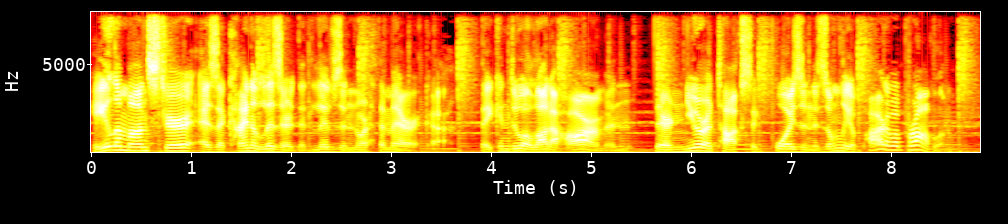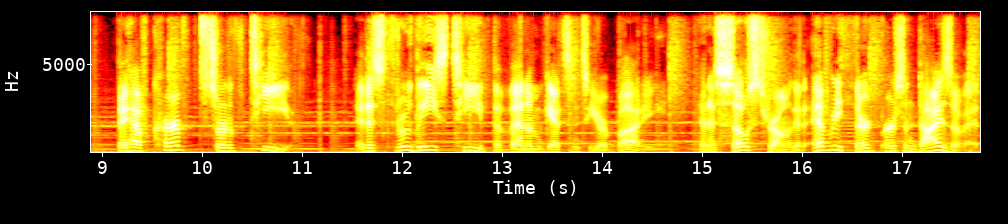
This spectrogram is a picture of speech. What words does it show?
Gila monster is a kind of lizard that lives in North America. They can do a lot of harm and their neurotoxic poison is only a part of a problem. They have curved sort of teeth. It is through these teeth the venom gets into your body, and is so strong that every third person dies of it.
